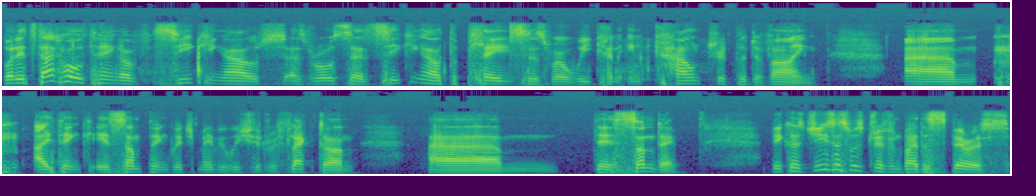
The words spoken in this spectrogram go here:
But it's that whole thing of seeking out, as Rose said, seeking out the places where we can encounter the divine. Um, I think is something which maybe we should reflect on um, this Sunday, because Jesus was driven by the Spirit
